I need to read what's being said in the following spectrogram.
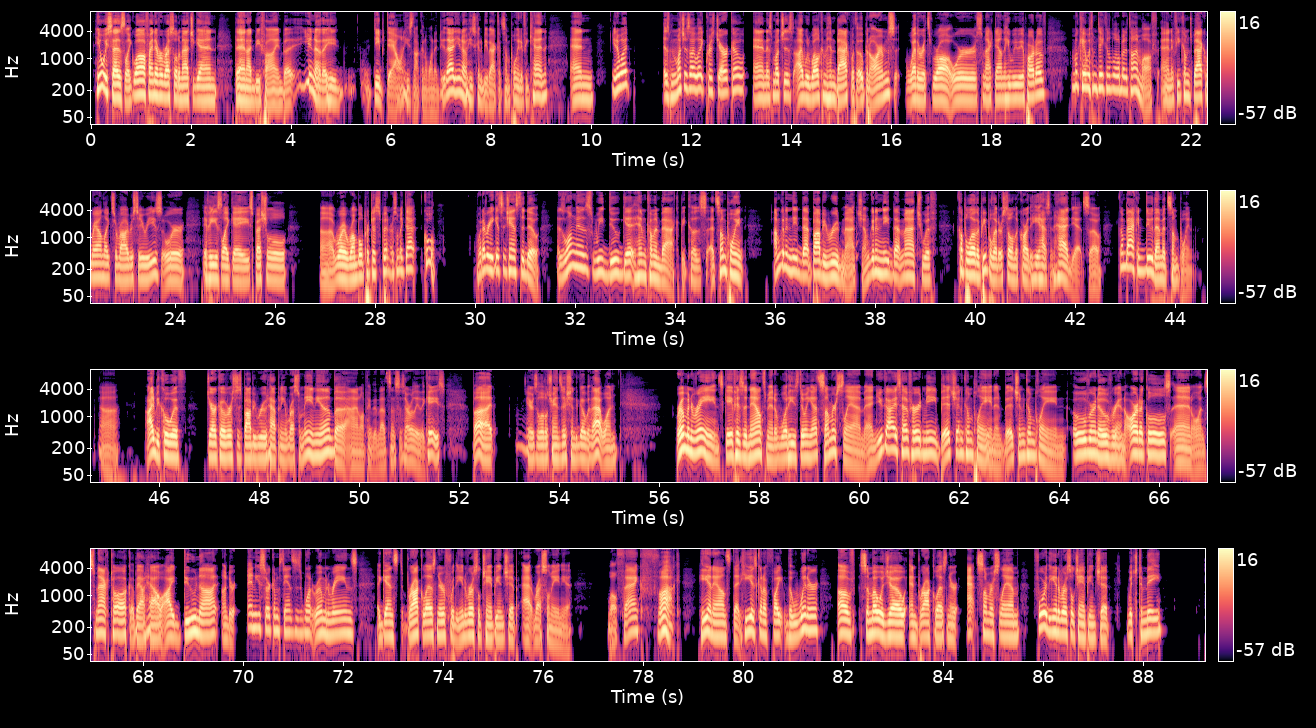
he always says like, "Well, if I never wrestled a match again, then I'd be fine." But you know that he, deep down, he's not going to want to do that. You know, he's going to be back at some point if he can. And you know what? As much as I like Chris Jericho, and as much as I would welcome him back with open arms, whether it's Raw or SmackDown that he would be a part of, I'm okay with him taking a little bit of time off. And if he comes back around like Survivor Series, or if he's like a special uh, Royal Rumble participant or something like that, cool. Whatever he gets a chance to do. As long as we do get him coming back, because at some point, I'm going to need that Bobby Roode match. I'm going to need that match with couple other people that are still in the card that he hasn't had yet. So come back and do them at some point. Uh, I'd be cool with Jericho versus Bobby Roode happening at WrestleMania, but I don't think that that's necessarily the case. But here's a little transition to go with that one. Roman Reigns gave his announcement of what he's doing at SummerSlam, and you guys have heard me bitch and complain and bitch and complain over and over in articles and on Smack Talk about how I do not, under any circumstances, want Roman Reigns against Brock Lesnar for the Universal Championship at WrestleMania. Well, thank fuck. He announced that he is going to fight the winner of Samoa Joe and Brock Lesnar at SummerSlam for the Universal Championship, which to me,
